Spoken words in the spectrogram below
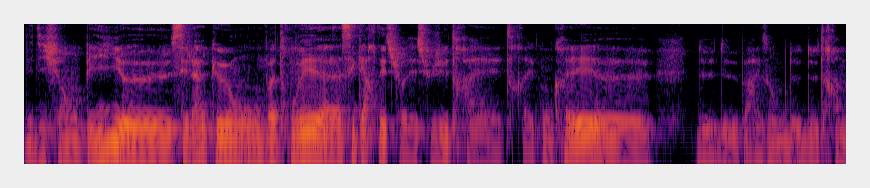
des différents pays, c'est là qu'on va trouver à s'écarter sur des sujets très, très concrets de, par exemple de, de trame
